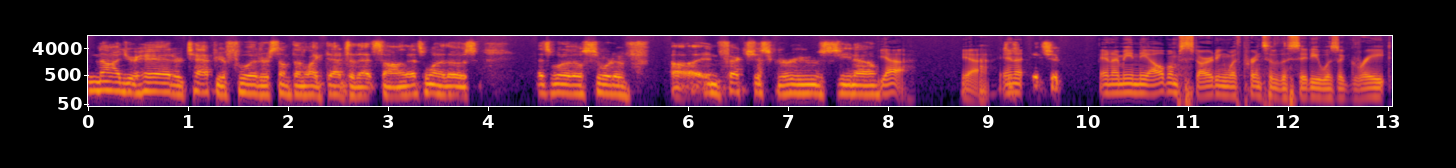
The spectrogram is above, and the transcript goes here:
nod your head or tap your foot or something like that to that song. That's one of those that's one of those sort of uh, infectious grooves, you know. Yeah. Yeah. And Just gets. And I mean, the album starting with Prince of the City was a great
